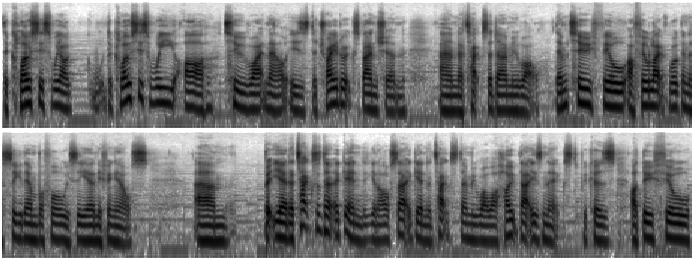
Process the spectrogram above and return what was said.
The closest we are the closest we are to right now is the trader expansion and the taxidermy role. Them two feel I feel like we're going to see them before we see anything else. Um, but yeah, the taxidermy again, you know, I'll say it again, the taxidermy role. I hope that is next because I do feel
